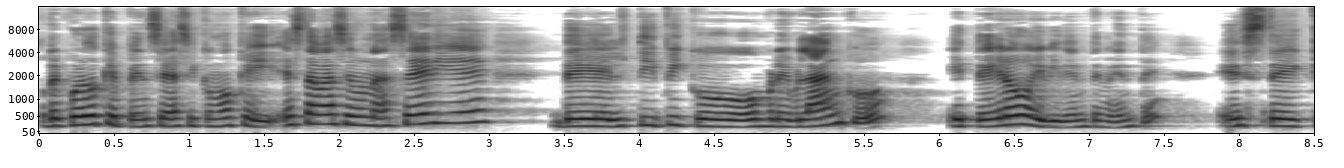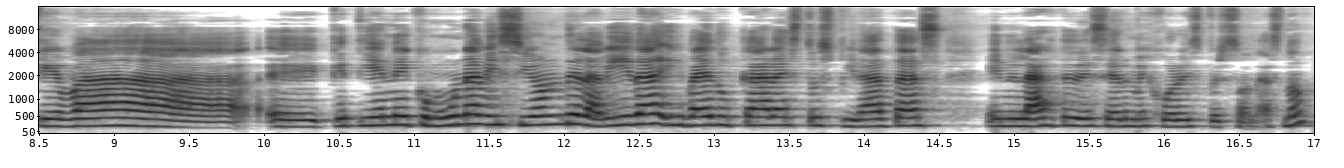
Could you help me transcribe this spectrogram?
recuerdo que pensé así como, ok, esta va a ser una serie del típico hombre blanco, hetero, evidentemente, este, que va, eh, que tiene como una visión de la vida y va a educar a estos piratas en el arte de ser mejores personas, ¿no?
